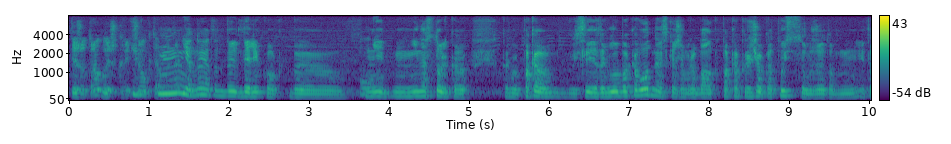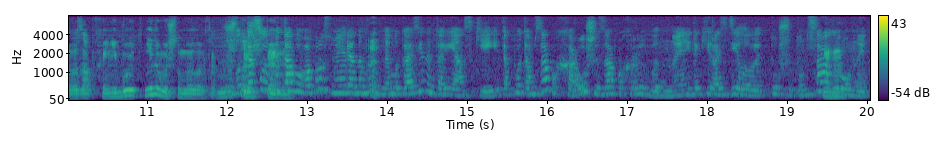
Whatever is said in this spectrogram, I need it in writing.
ты же трогаешь крючок там. Не, ну это далеко, как бы не, не настолько, как бы пока, если это глубоководная, скажем, рыбалка, пока крючок отпустится, уже там этого запаха не будет. Не думаю, что мыло так Ну, уж что Вот такой бытовой вопрос. У меня рядом рыбный магазин итальянский, и такой там запах, хороший запах рыбы. Но они такие разделывают туши тунца огромные.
